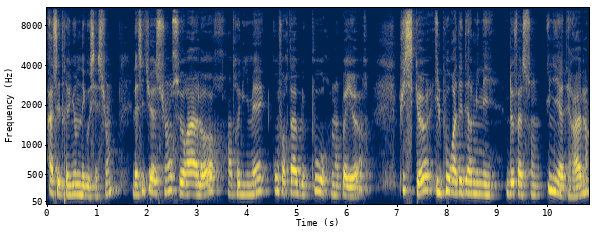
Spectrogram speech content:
à cette réunion de négociation, la situation sera alors, entre guillemets, confortable pour l'employeur, puisqu'il pourra déterminer de façon unilatérale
